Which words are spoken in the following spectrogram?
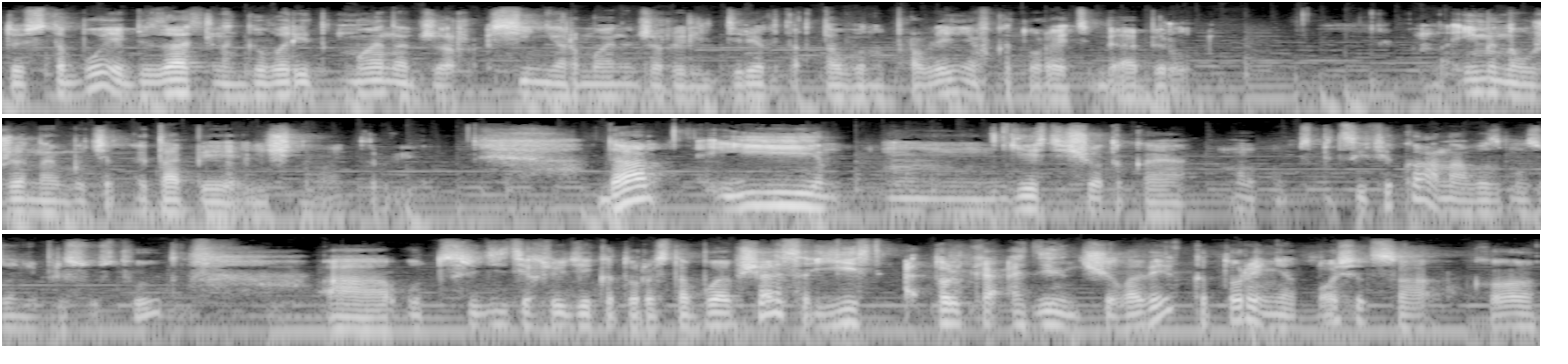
То есть с тобой обязательно говорит менеджер, синьор менеджер или директор того направления, в которое тебя берут именно уже на этапе личного интервью. Да, и есть еще такая ну, специфика, она в Амазоне присутствует. А вот среди тех людей, которые с тобой общаются, есть только один человек, который не относится к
